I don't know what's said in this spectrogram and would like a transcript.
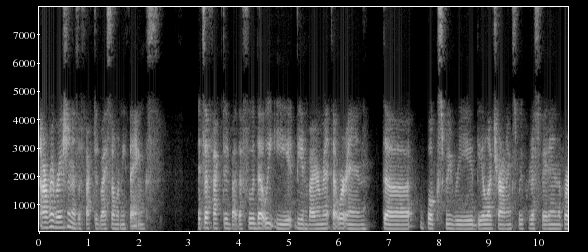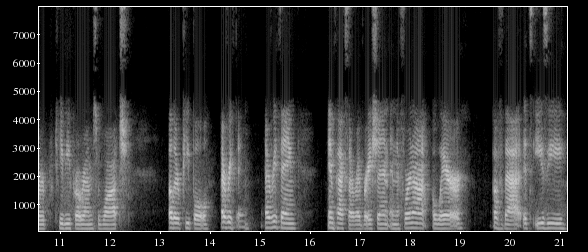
our vibration is affected by so many things. It's affected by the food that we eat, the environment that we're in, the books we read, the electronics we participate in, the TV programs we watch, other people, everything. Everything impacts our vibration. And if we're not aware of that, it's easy.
